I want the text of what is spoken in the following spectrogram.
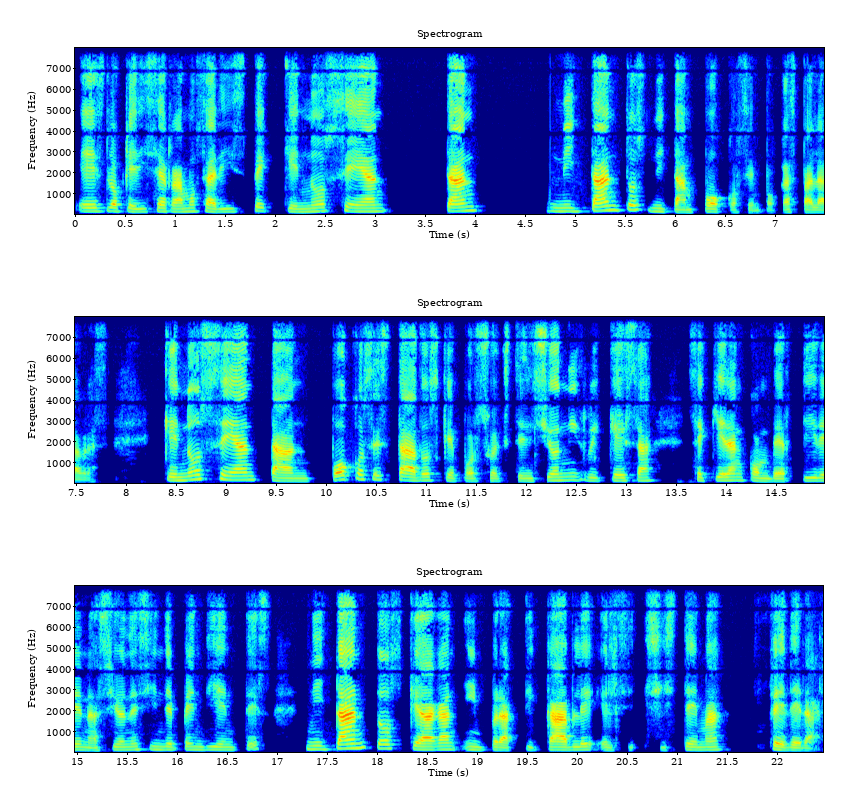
es lo que dice Ramos Arispe, que no sean tan ni tantos ni tan pocos, en pocas palabras, que no sean tan pocos estados que por su extensión y riqueza se quieran convertir en naciones independientes, ni tantos que hagan impracticable el sistema federal.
